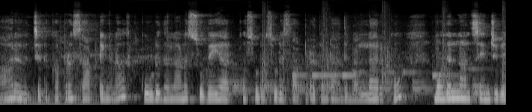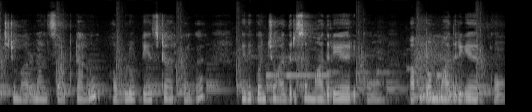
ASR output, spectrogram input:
ஆற வச்சதுக்கப்புறம் சாப்பிட்டிங்கன்னா கூடுதலான சுவையாக இருக்கும். சுட சுட சாப்பிட்றத விட அது நல்லா இருக்கும். முதல் நாள் செஞ்சு வச்சுட்டு மறுநாள் சாப்பிட்டாலும் அவ்வளோ டேஸ்ட்டாக இருக்குங்க. இது கொஞ்சம் அதிரசம் மாதிரியே இருக்கும். அப்பம் மாதிரியே இருக்கும்.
